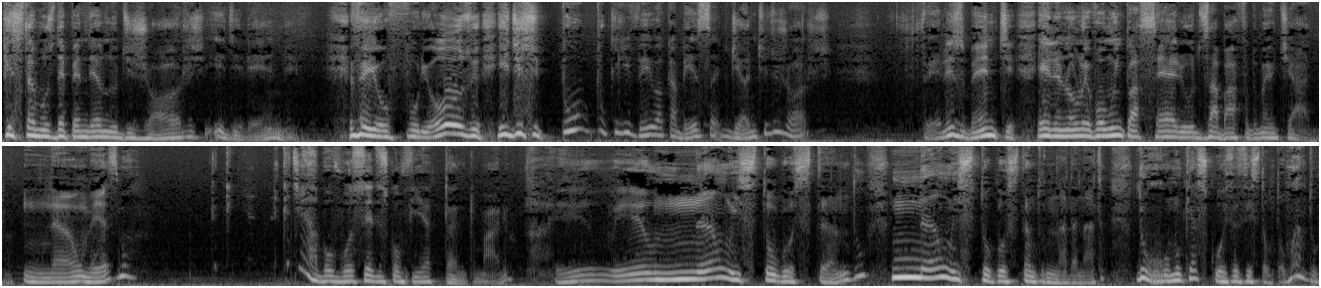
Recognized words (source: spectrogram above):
Que estamos dependendo de Jorge e de Irene. Veio furioso e disse tudo que lhe veio à cabeça diante de Jorge. Felizmente, ele não levou muito a sério o desabafo do meu enteado. Não mesmo? Que diabo você desconfia tanto, Mário? Eu, eu não estou gostando, não estou gostando nada, nada do rumo que as coisas estão tomando.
